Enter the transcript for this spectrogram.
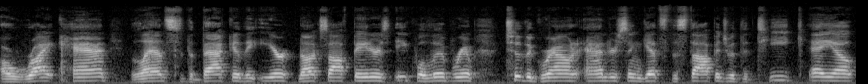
a right hand lands to the back of the ear, knocks off Bader's equilibrium to the ground. Anderson gets the stoppage with the TKO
